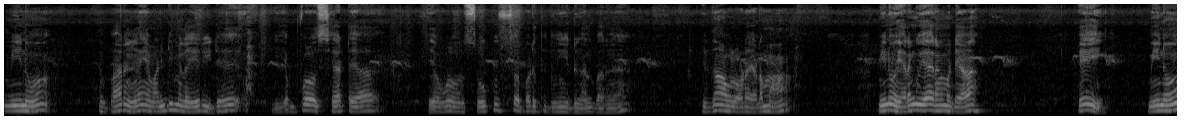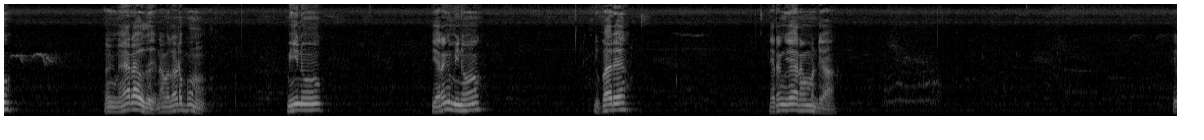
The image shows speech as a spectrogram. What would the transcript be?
மீனும் பாருங்க என் வண்டி மேலே ஏறிக்கிட்டு எவ்வளோ சேட்டையாக எவ்வளோ ஒரு சொகுசாக படுத்து தூங்கிட்டு இருக்கான்னு பாருங்க. இதுதான் அவளோட இடமா. மீனு இறங்குவியா இறங்க மாட்டியா? ஏய் மீனு எனக்கு நேரம் ஆகுது நான் விளையாட போகணும். மீனு இறங்கு மீனு. இங்கே பாரு. இறங்குவியா இறங்க மாட்டியா?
